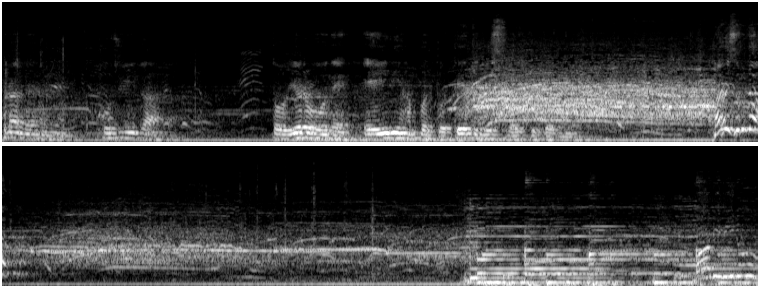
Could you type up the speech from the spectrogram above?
그러면 호중이가 또 여러분의 애인이 한 번 또 되어드릴 수가 있기 때문에 가겠습니다! 머리 위로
